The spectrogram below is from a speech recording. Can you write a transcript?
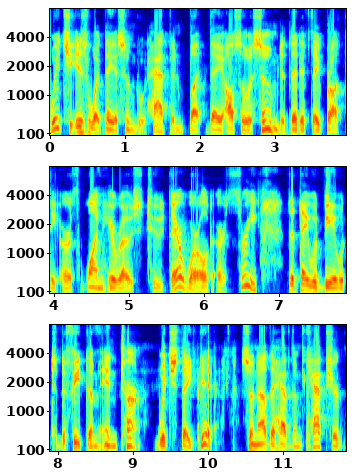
which is what they assumed would happen, but they also assumed that if they brought the Earth 1 heroes to their world, Earth 3, that they would be able to defeat them in turn, which they did. So now they have them captured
